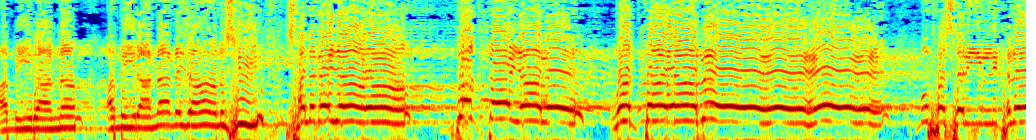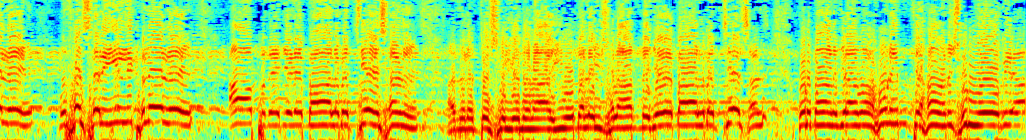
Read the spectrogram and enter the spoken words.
امیرانہ امیرانہ نظام سی، سن گئے جاوا وقت آیا وے وقت آیا وے۔ مفسرین لکھ لے لے مفسرین لکھ لے۔ لے آپ دے جڑے بال بچے سن، حضرت سیدنا ایوب علیہ السلام دے جڑے بال بچے سن، قربان جاوا ہن امتحان شروع ہو گیا۔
